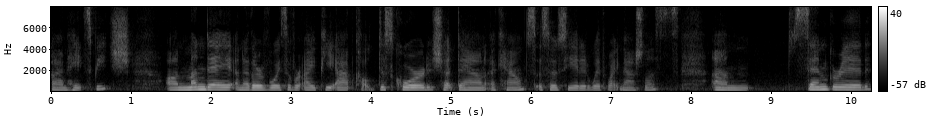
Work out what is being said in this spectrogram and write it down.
um, hate speech. On Monday, another voice over IP app called Discord shut down accounts associated with white nationalists. Um, SendGrid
